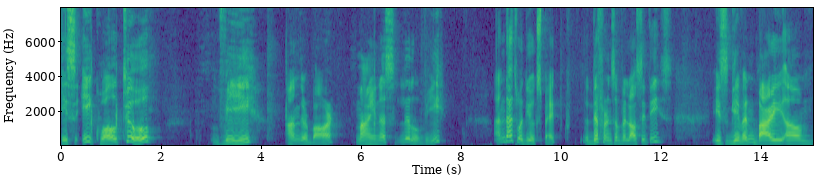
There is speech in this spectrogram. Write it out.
is equal to v under bar minus little v. And that's what you expect. The difference of velocities is given by um,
